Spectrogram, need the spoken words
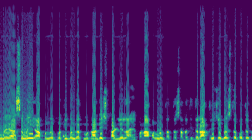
नाही असं नाही आपण प्रतिबंधात्मक आदेश काढलेला आहे पण आपण म्हणतात तसं. आता तिथं रात्रीचे गस्त पथक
